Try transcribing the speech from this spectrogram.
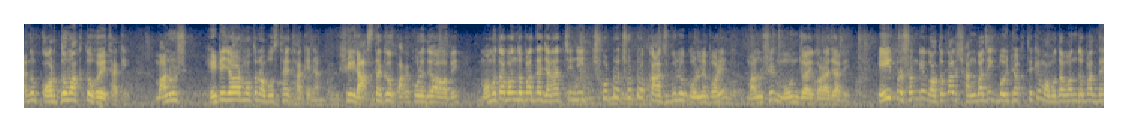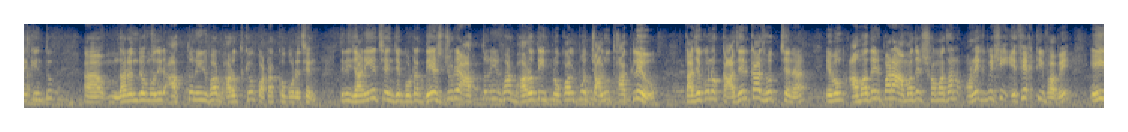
একদম কর্দমাক্ত হয়ে থাকে। মানুষ হেঁটে যাওয়ার মতন অবস্থায় থাকে না। সেই রাস্তাকেও পাকা করে দেওয়া হবে। মমতা বন্দ্যোপাধ্যায় জানাচ্ছেন যে, ছোট ছোট কাজগুলো করলে পরে মানুষের মন জয় করা যাবে। এই প্রসঙ্গে গতকাল সাংবাদিক বৈঠক থেকে মমতা বন্দ্যোপাধ্যায় কিন্তু নরেন্দ্র মোদীর আত্মনির্ভর ভারতকেও কটাক্ষ করেছেন। তিনি জানিয়েছেন যে, গোটা দেশ জুড়ে আত্মনির্ভর ভারত এই প্রকল্প চালু থাকলেও তা যে কোনো কাজের কাজ হচ্ছে না। এবং আমাদের পাড়া আমাদের সমাধান অনেক বেশি এফেক্টিভ হবে, এই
